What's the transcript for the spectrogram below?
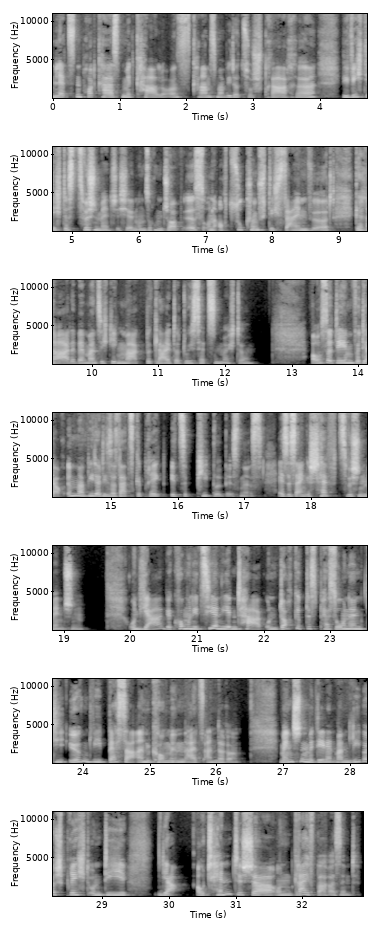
Im letzten Podcast mit Carlos kam es mal wieder zur Sprache, wie wichtig das Zwischenmenschliche in unserem Job ist und auch zukünftig sein wird, gerade wenn man sich gegen Marktbegleiter durchsetzen möchte. Außerdem wird ja auch immer wieder dieser Satz geprägt, it's a people business. Es ist ein Geschäft zwischen Menschen. Und ja, wir kommunizieren jeden Tag und doch gibt es Personen, die irgendwie besser ankommen als andere. Menschen, mit denen man lieber spricht und die, ja, authentischer und greifbarer sind.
